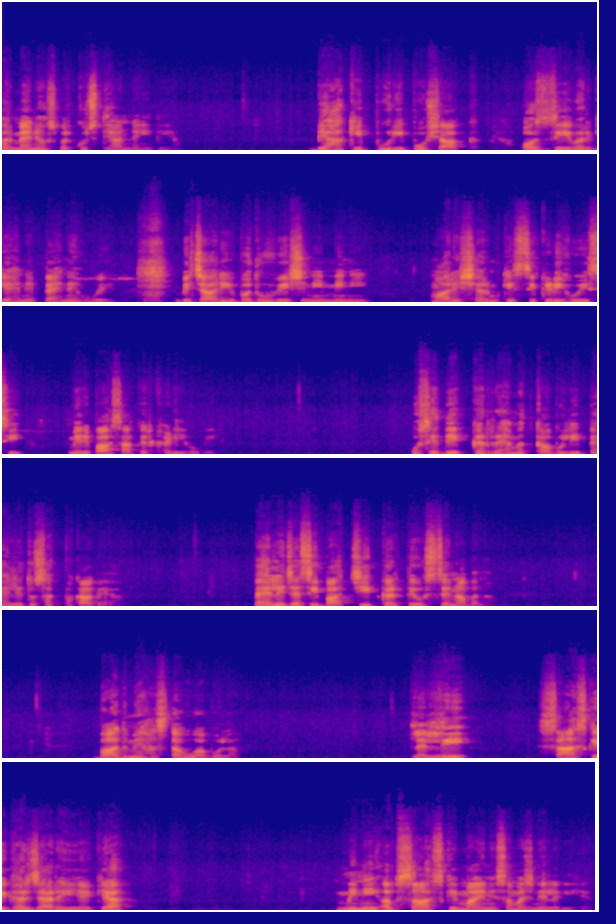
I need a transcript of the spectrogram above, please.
पर मैंने उस पर कुछ ध्यान नहीं दिया। ब्याह की पूरी पोशाक और जेवर गहने पहने हुए बेचारी वधु वेशनी मिनी मारे शर्म की सिकड़ी हुई सी मेरे पास आकर खड़ी हो गई। उसे देखकर रहमत काबुली पहले तो सक पका गया। पहले जैसी बातचीत करते उससे ना बना। बाद में हंसता हुआ बोला, लल्ली, सास के घर जा रही है क्या? मिनी अब सांस के मायने समझने लगी है।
